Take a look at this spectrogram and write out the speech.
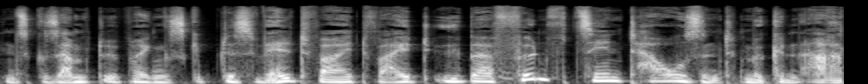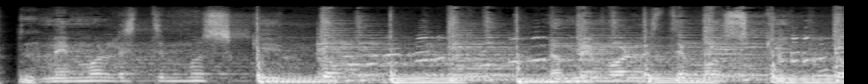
Insgesamt übrigens gibt es weltweit weit über 15.000 Mückenarten. No me moleste mosquito,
